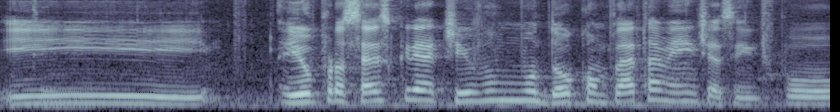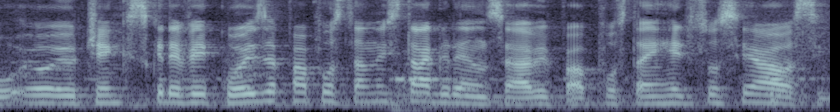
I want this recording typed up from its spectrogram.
E, e o processo criativo mudou completamente, assim, tipo, eu, eu tinha que escrever coisa para postar no Instagram, sabe? Para postar em rede social, assim.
